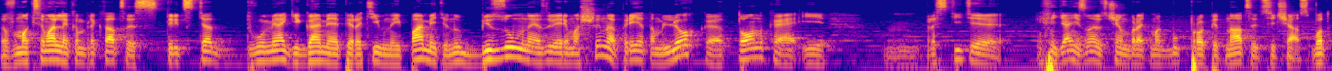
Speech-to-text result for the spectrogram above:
в максимальной комплектации с 32 гигами оперативной памяти. Ну, безумная зверь-машина, при этом легкая, тонкая и, простите, я не знаю, зачем брать MacBook Pro 15 сейчас. Вот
